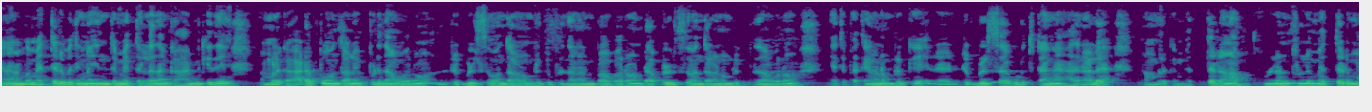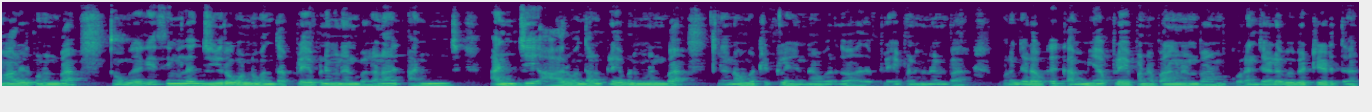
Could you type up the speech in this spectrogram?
ஏன்னா நம்ம மெத்தடு பார்த்திங்கன்னா இந்த மெத்தடில் தான் காமிக்குது. நம்மளுக்கு அடப்பு வந்தாலும் இப்படி தான் வரும். ட்ரிபிள்ஸ் வந்தாலும் நம்மளுக்கு இப்படி தான் நண்பா வரும். டபுள்ஸ் வந்தாலும் நம்மளுக்கு இப்படி தான் வரும். நேற்று பார்த்திங்கன்னா நம்மளுக்கு ட்ரிபிள்ஸாக கொடுத்துட்டாங்க. அதனால் நம்மளுக்கு மெத்தடெல்லாம் ஃபுல் அண்ட் ஃபுல்லு மெத்தடு மாறி இருக்கும் நண்பா. உங்கள் கெஸிங்கில் ஜீரோ ஒன்று வந்தால் ப்ளே பண்ணுங்க நண்பா. இல்லைனா அஞ்சு அஞ்சு ஆறு வந்தாலும் ப்ளே பண்ணுங்க நண்பா. இல்லைனா உங்கள் ட்ரிக்கில் என்ன வருதோ அதை ப்ளே பண்ணுங்க நண்பா. முடிஞ்ச அளவுக்கு கம்மியாக ப்ளே பண்ண பாருங்க நண்பா. நம்ம குறைஞ்ச அளவு வெற்றி எடுத்த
